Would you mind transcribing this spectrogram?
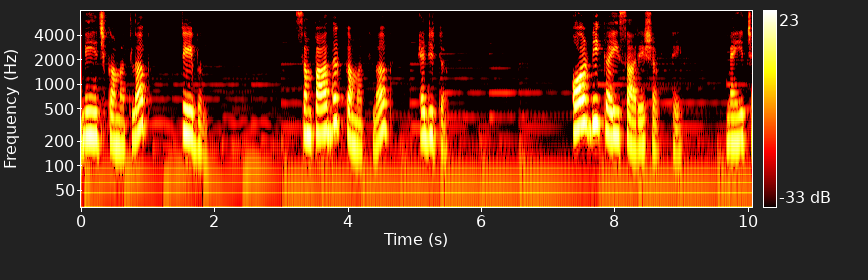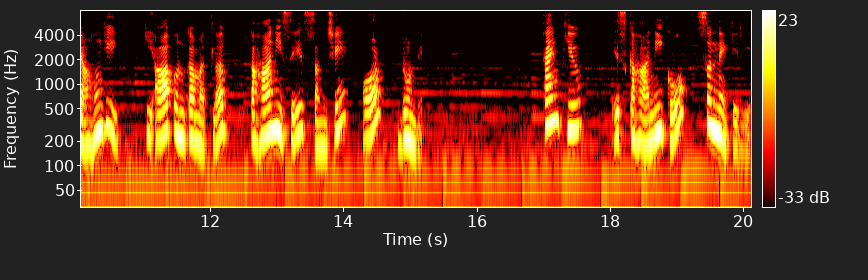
मेज का मतलब टेबल संपादक का मतलब एडिटर। और भी कई सारे शब्द थे। मैं ये चाहूँगी कि आप उनका मतलब कहानी से समझें और ढूंढें। थैंक यू इस कहानी को सुनने के लिए।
